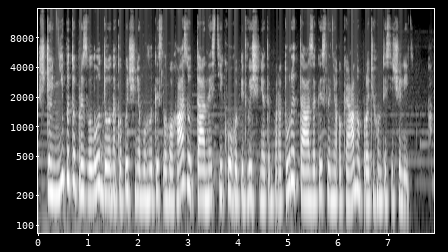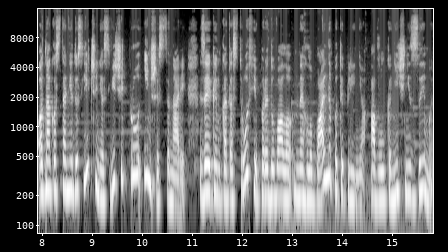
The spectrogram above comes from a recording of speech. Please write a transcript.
що нібито призвело до накопичення вуглекислого газу та нестійкого підвищення температури та закислення океану протягом тисячоліть. Однак останнє дослідження свідчить про інший сценарій, за яким катастрофі передувало не глобальне потепління, а вулканічні зими.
